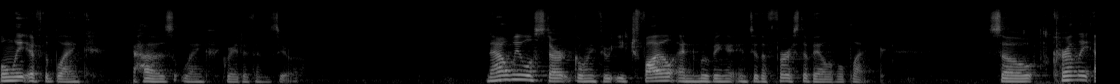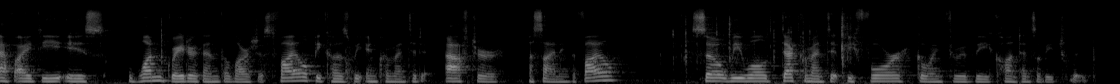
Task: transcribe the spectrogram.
Only if the blank has length greater than zero. Now we will start going through each file and moving it into the first available blank. So currently FID is one greater than the largest file because we incremented after assigning the file. So we will decrement it before going through the contents of each loop.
